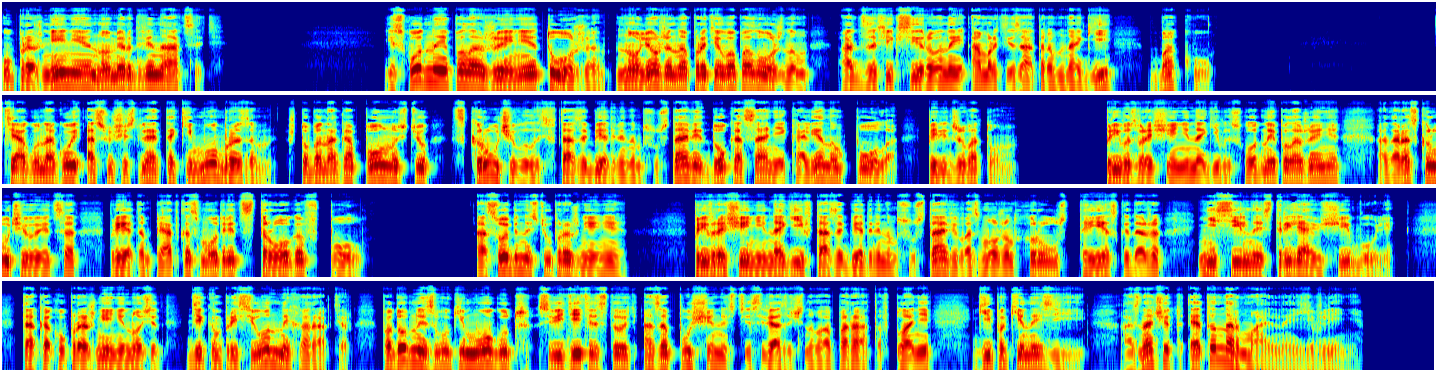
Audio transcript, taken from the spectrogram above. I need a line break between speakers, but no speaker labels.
Упражнение номер 12. Исходное положение тоже, но лежа на противоположном от зафиксированной амортизатором ноги боку. Тягу ногой осуществлять таким образом, чтобы нога полностью скручивалась в тазобедренном суставе до касания коленом пола перед животом. При возвращении ноги в исходное положение она раскручивается, при этом пятка смотрит строго в пол. Особенность упражнения. При вращении ноги в тазобедренном суставе возможен хруст, треск и даже не сильные стреляющие боли. Так как упражнение носит декомпрессионный характер, подобные звуки могут свидетельствовать о запущенности связочного аппарата в плане гипокинезии, а значит, это нормальное явление.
